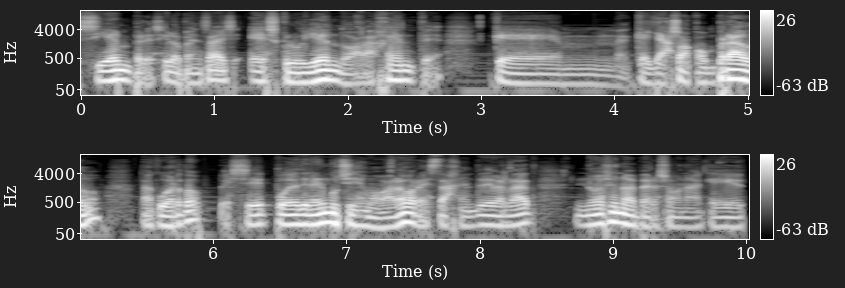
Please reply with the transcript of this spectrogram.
siempre, si lo pensáis, excluyendo a la gente que, que, ya se ha comprado, ¿de acuerdo? Ese puede tener muchísimo valor. Esta gente de verdad no es una persona que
